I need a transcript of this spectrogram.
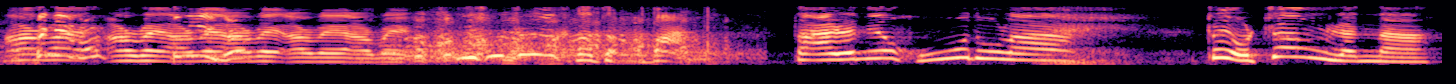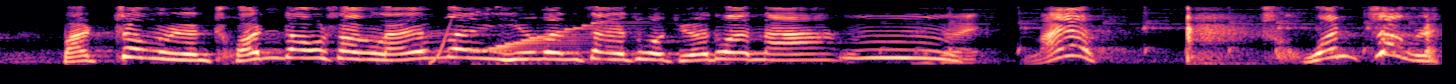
二位二位二位二位二位二位，你说这可怎么办？大人您糊涂了，这有证人呢，把证人传召上来问一问，再做决断呐。嗯，来呀，传证人。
